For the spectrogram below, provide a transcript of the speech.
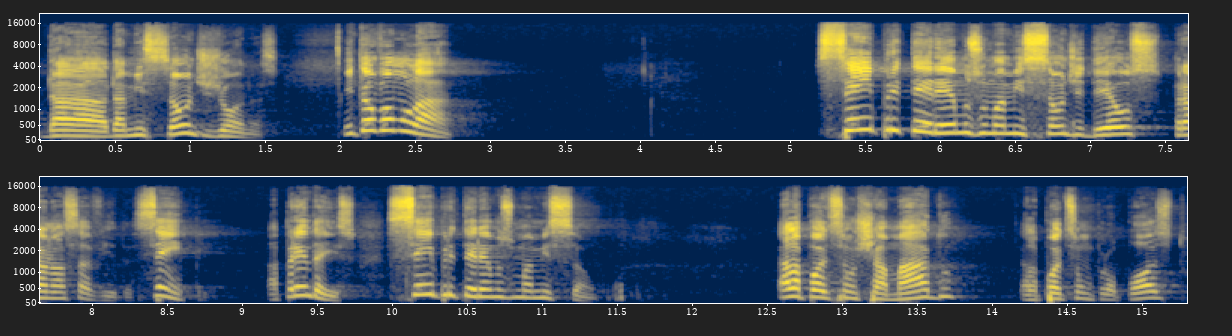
da, da missão de Jonas. Então vamos lá. Sempre teremos uma missão de Deus para a nossa vida. Sempre. Aprenda isso. Sempre teremos uma missão. Ela pode ser um chamado, ela pode ser um propósito,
